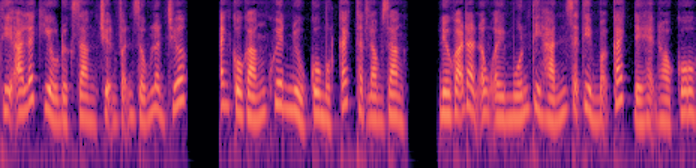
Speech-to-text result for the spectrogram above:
thì Alex hiểu được rằng chuyện vẫn giống lần trước. Anh cố gắng khuyên nhủ cô một cách thật lòng rằng, nếu gã đàn ông ấy muốn thì hắn sẽ tìm mọi cách để hẹn hò cô.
